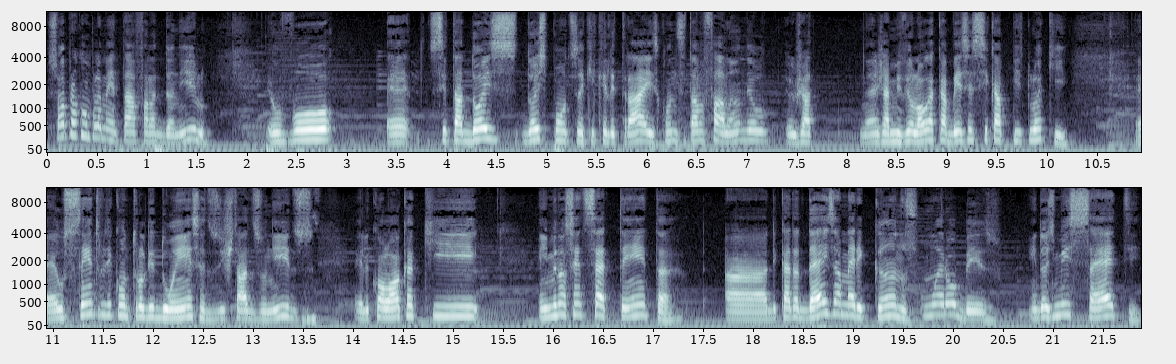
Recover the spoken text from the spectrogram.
Só para complementar a fala de Danilo, eu vou é, citar dois, dois pontos aqui que ele traz. Quando você estava falando, eu, eu já, né, já me veio logo à cabeça esse capítulo aqui. É, o Centro de Controle de Doenças dos Estados Unidos, ele coloca que em 1970, uh, de cada 10 americanos, um era obeso. Em 2007,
